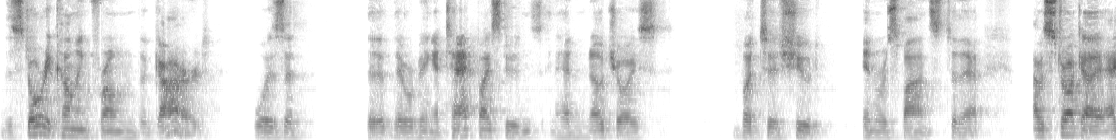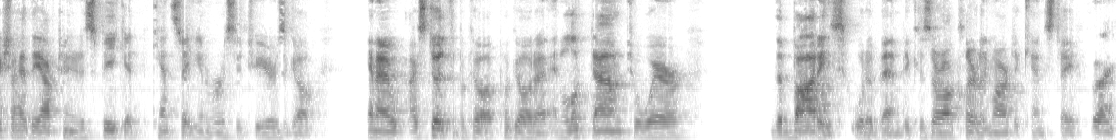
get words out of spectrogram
the story coming from the guard was that the, they were being attacked by students and had no choice but to shoot in response to that. I was struck, I actually had the opportunity to speak at Kent State University two years ago. And I, I stood at the pagoda and looked down to where the bodies would have been because they're all clearly marked at Kent State. Right.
